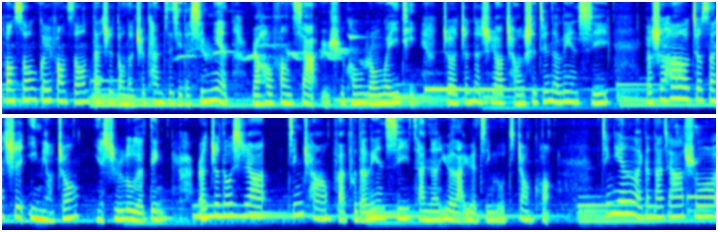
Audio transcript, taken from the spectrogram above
放松归放松，但是懂得去看自己的心念，然后放下，与虚空融为一体，这真的需要长时间的练习。有时候就算是一秒钟，也是入了定，而这都需要。经常反复的练习，才能越来越进入状况。今天来跟大家说，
